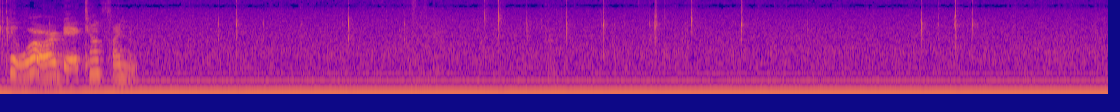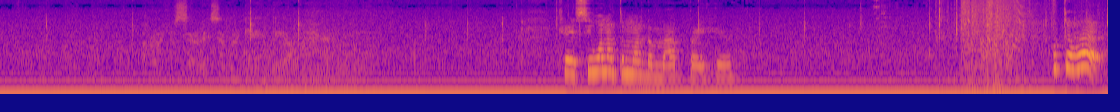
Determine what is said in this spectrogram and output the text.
Okay, where are they? I can't find them. Okay, see one of them on the map right here. What the heck?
